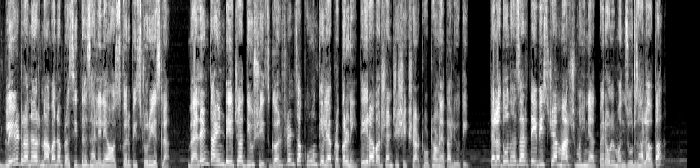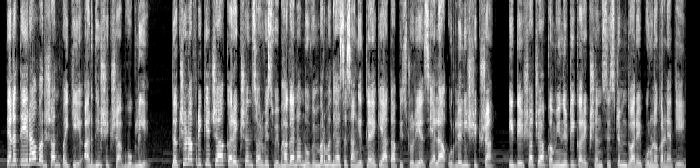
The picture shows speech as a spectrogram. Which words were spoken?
ब्लेड रनर नावानं प्रसिद्ध झालेल्या ऑस्कर पिस्टोरियसला व्हॅलेंटाईन डेच्या दिवशीच गर्लफ्रेंडचा खून केल्याप्रकरणी तेरा वर्षांची शिक्षा ठोठावण्यात आली होती. त्याला दोन हजार तेवीसच्या मार्च महिन्यात पेरोल मंजूर झाला होता. त्यानं तेरा वर्षांपैकी अर्धी शिक्षा भोगलीय दक्षिण आफ्रिकेच्या करेक्शन सर्व्हिस विभागानं नोव्हेंबरमध्ये असं सांगितलंय की आता पिस्टोरियस याला उरलेली शिक्षा ही देशाच्या कम्युनिटी करेक्शन सिस्टीमद्वारे पूर्ण करण्यात येईल.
